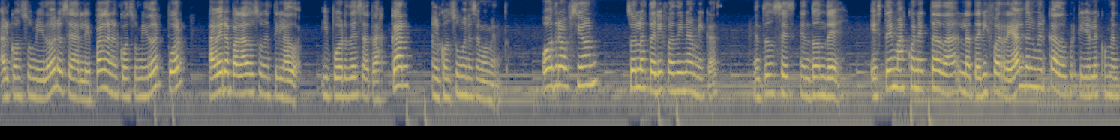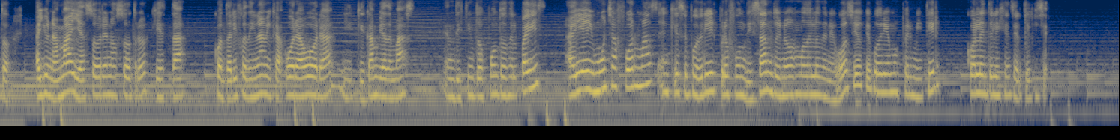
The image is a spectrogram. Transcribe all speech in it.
al consumidor, o sea, le pagan al consumidor por haber apagado su ventilador y por desatascar el consumo en ese momento. Otra opción son las tarifas dinámicas, entonces en donde esté más conectada la tarifa real del mercado, porque yo les comento, hay una malla sobre nosotros que está con tarifa dinámica hora a hora y que cambia además en distintos puntos del país, ahí hay muchas formas en que se podría ir profundizando y nuevos modelos de negocio que podríamos permitir con la inteligencia artificial.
